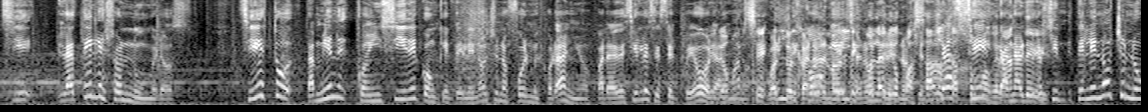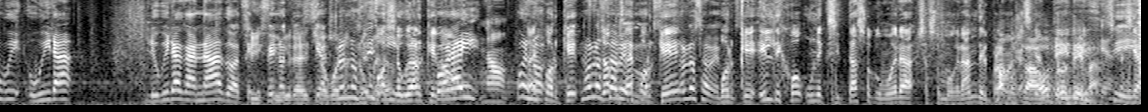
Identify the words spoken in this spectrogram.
Si la tele son números. Si esto también coincide con que Telenoche no fue el mejor año, para decirles es el peor Pero año. Marce, él todo el dejó, canal, él Marce, dejó no el año pasado, ya, ya sé, somos canal, pero si Telenoche no hubi- hubiera le hubiera ganado a Telefe sí, Noticias, hecho yo no sé números. Puedo si asegurar que por no. ahí, No. bueno, ¿Sabes por qué? no lo ¿sabes sabemos, por qué? no lo sabemos. Porque él dejó un exitazo como era Ya Somos Grandes, el programa Vamos que a hacía otro tema. Sí. hacía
